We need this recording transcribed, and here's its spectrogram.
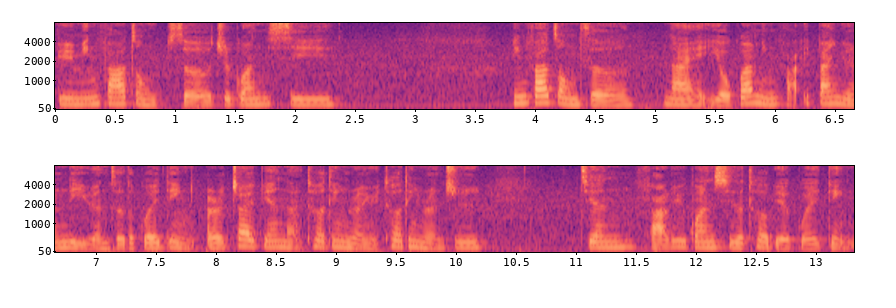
与民法总则之关系。民法总则乃有关民法一般原理原则的规定，而债编乃特定人与特定人之间法律关系的特别规定。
